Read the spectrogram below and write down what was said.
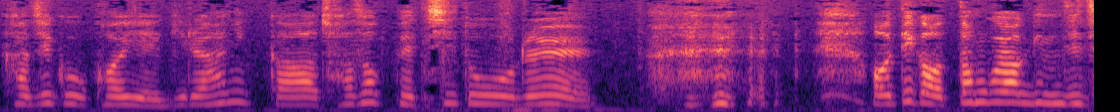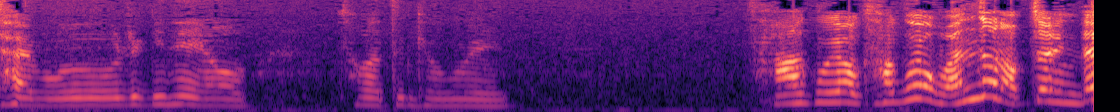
가지고 거의 얘기를 하니까 좌석 배치도를 어디가 어떤 구역인지 잘 모르긴 해요. 저 같은 경우엔. 4구역, 4구역 완전 앞자리인데?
